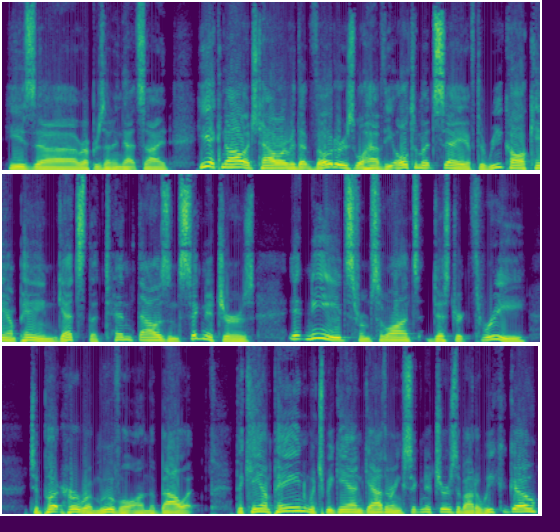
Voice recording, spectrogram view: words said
He's uh, representing that side. He acknowledged, however, that voters will have the ultimate say if the recall campaign gets the 10,000 signatures it needs from Sawant's District 3 to put her removal on the ballot. The campaign, which began gathering signatures about a week ago,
